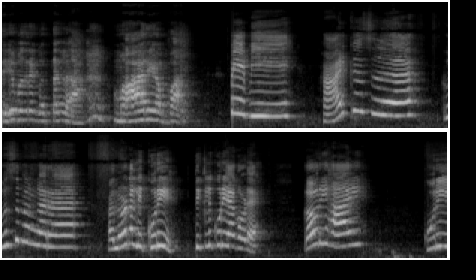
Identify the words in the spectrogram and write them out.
ದೇವ್ ಬಂದ್ರೆ ಗೊತ್ತಲ್ಲ. ಮಾರಿ ಹಬ್ಬ. ಬೇಬಿ ಹಾಯ್ ಕೂಸು ಕೂಸು ಬಂಗಾರ. ಅಲ್ಲಿ ನೋಡಲ್ಲಿ ಕುರಿ, ತಿಕ್ಲಿ ಕುರಿ ಆಗೋಳೆ ಗೌರಿ ಹಾಯ್ ಕುರಿ,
